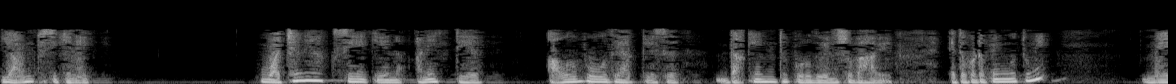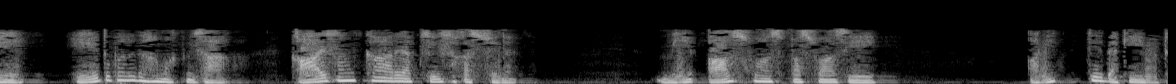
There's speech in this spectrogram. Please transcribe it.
යම් කිසි කෙනෙක් වචනයක් සේ කියන අනිත්‍ය අවබෝධයක් ලෙස දකින්න පුරුදු වෙන ස්වභාවය. එතකොට පින්වතුනි මේ හේතුඵල ධමයක් නිසා කාය සංස්කාරයක් සේ සකස් වෙන මේ ආස්වාස් ප්‍රස්වාසයේ අනිත්‍ය දැකීමට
